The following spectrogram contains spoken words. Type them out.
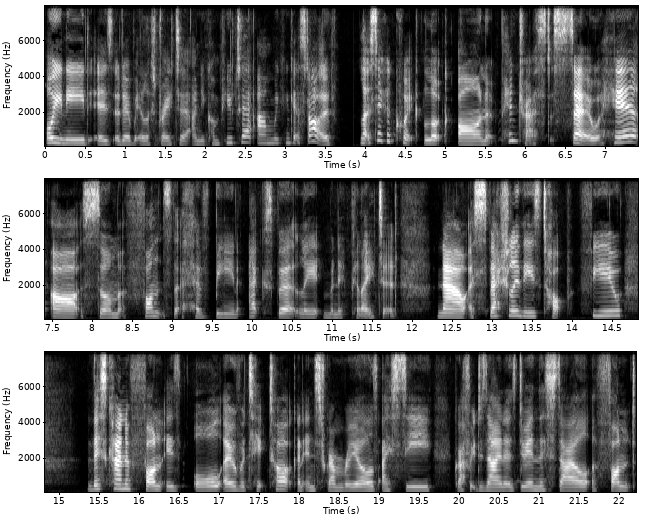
All you need is Adobe Illustrator and your computer and we can get started. Let's take a quick look on Pinterest. So here are some fonts that have been expertly manipulated. Now, especially these top few, this kind of font is all over TikTok and Instagram Reels. I see graphic designers doing this style of font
